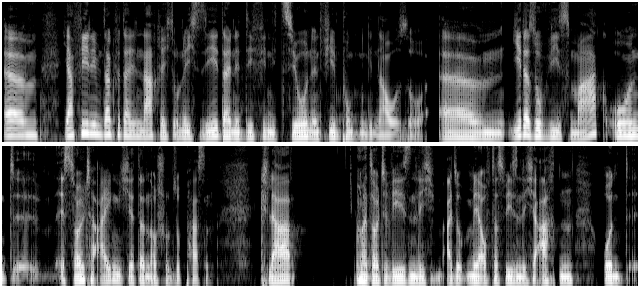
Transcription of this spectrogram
ähm, ja, vielen lieben Dank für deine Nachricht und ich sehe deine Definition in vielen Punkten genauso. Ähm, jeder so wie es mag und äh, es sollte eigentlich ja dann auch schon so passen. Klar, man sollte wesentlich, also mehr auf das Wesentliche achten und äh,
